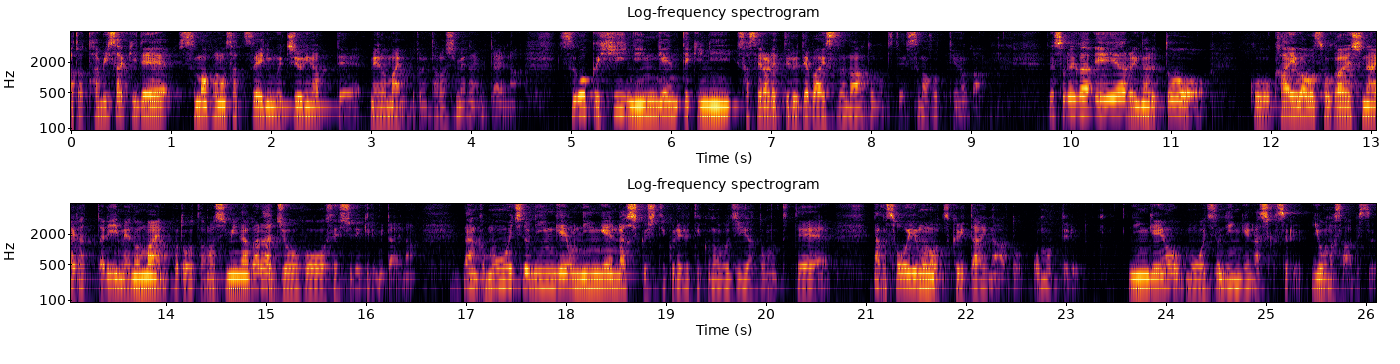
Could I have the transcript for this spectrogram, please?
あと旅先でスマホの撮影に夢中になって目の前のことに楽しめないみたいなすごく非人間的にさせられてるデバイスだなと思っててスマホっていうのが。でそれが AR になるとこう会話を阻害しないだったり目の前のことを楽しみながら情報を摂取できるみたいな。なんかもう一度人間を人間らしくしてくれるテクノロジーだと思っててなんかそういうものを作りたいなと思ってる。人間をもう一度人間らしくするようなサービス。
